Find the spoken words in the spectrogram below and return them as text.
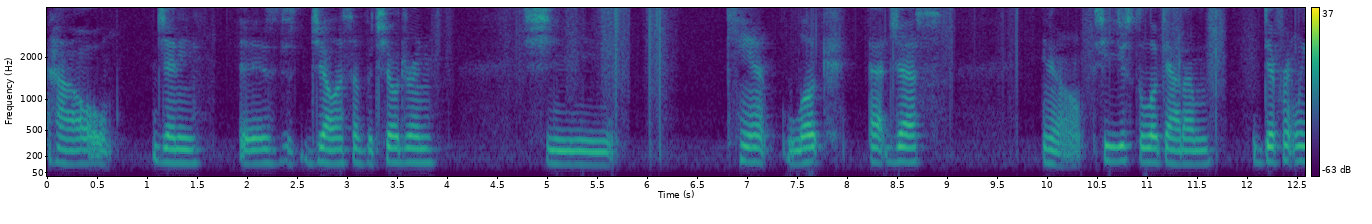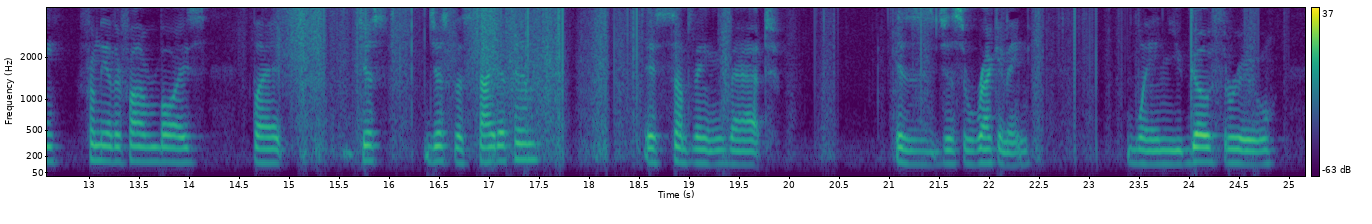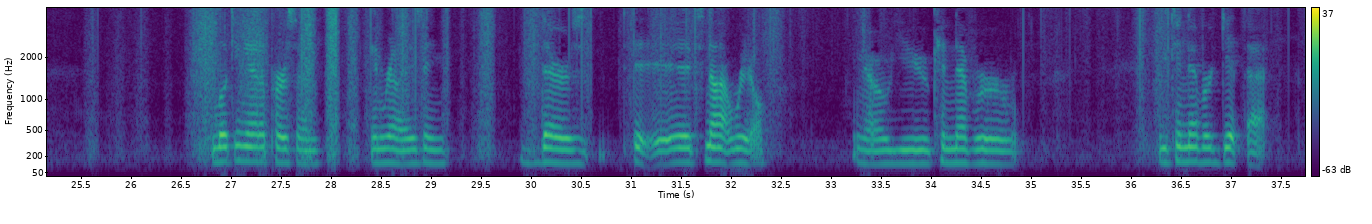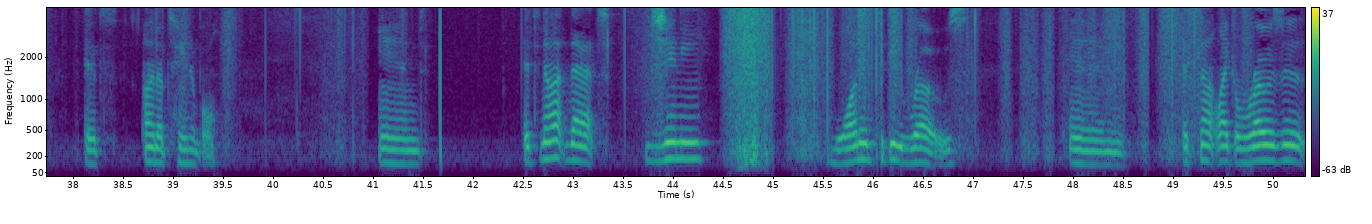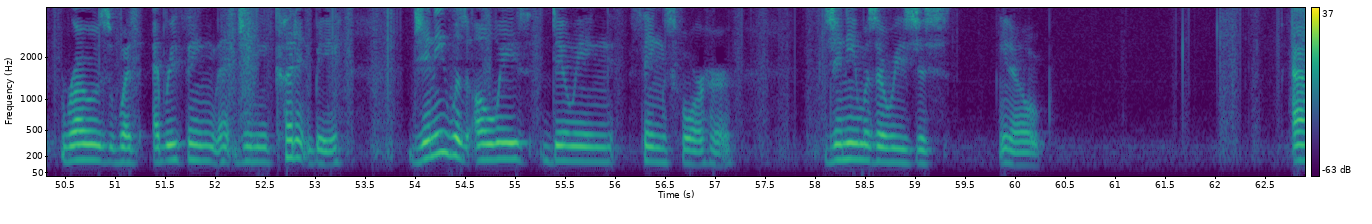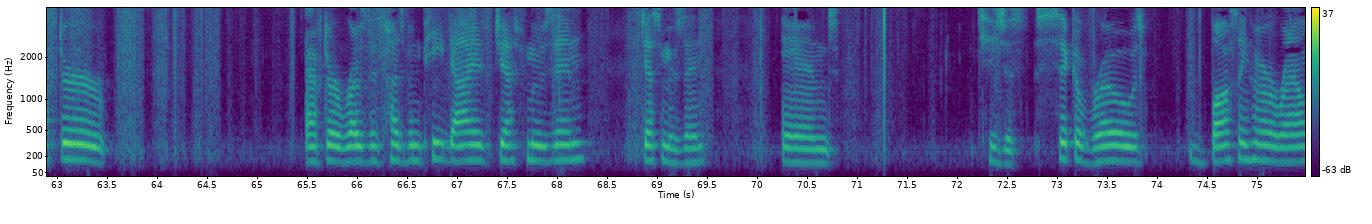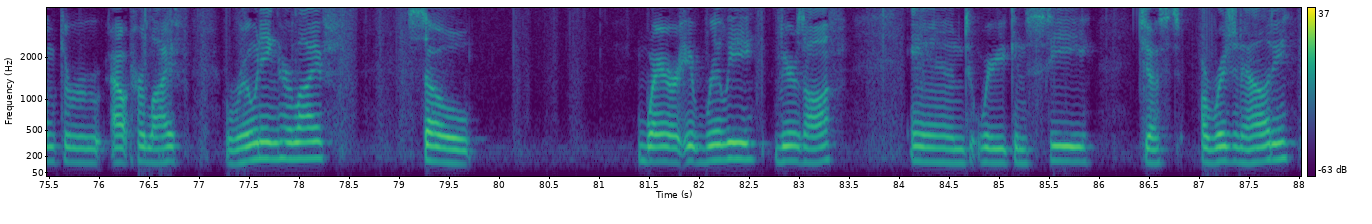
how Ginny is just jealous of the children. She can't look at Jess. You know, she used to look at him differently from the other farm boys, but just just the sight of him is something that is just reckoning when you go through looking at a person and realizing there's it's not real. You know, you can never you can never get that. It's unobtainable. And it's not that Ginny wanted to be Rose and it's not like Rose Rose was everything that Ginny couldn't be. Ginny was always doing things for her. Ginny was always just, you know, after after Rose's husband Pete dies, Jeff moves in. Jess moves in, and she's just sick of Rose bossing her around throughout her life, ruining her life. So, where it really veers off and where you can see just originality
